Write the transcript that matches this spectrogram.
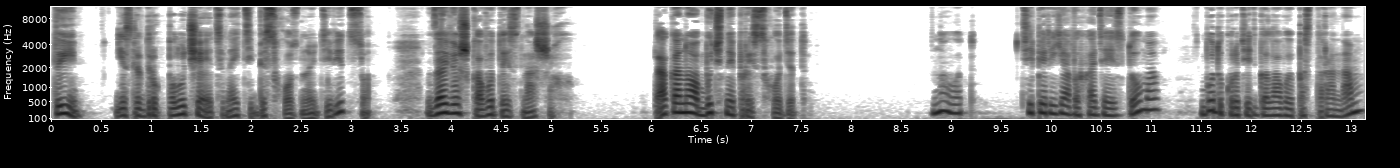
Ты, если вдруг получается найти бесхозную девицу, зовешь кого-то из наших. Так оно обычно и происходит». Ну вот, Теперь я, выходя из дома, буду крутить головой по сторонам,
